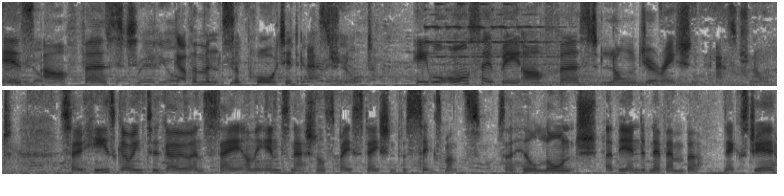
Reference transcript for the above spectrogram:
is our first government-supported astronaut. He will also be our first long-duration astronaut. So he's going to go and stay on the International Space Station for six months. So he'll launch at the end of November next year,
